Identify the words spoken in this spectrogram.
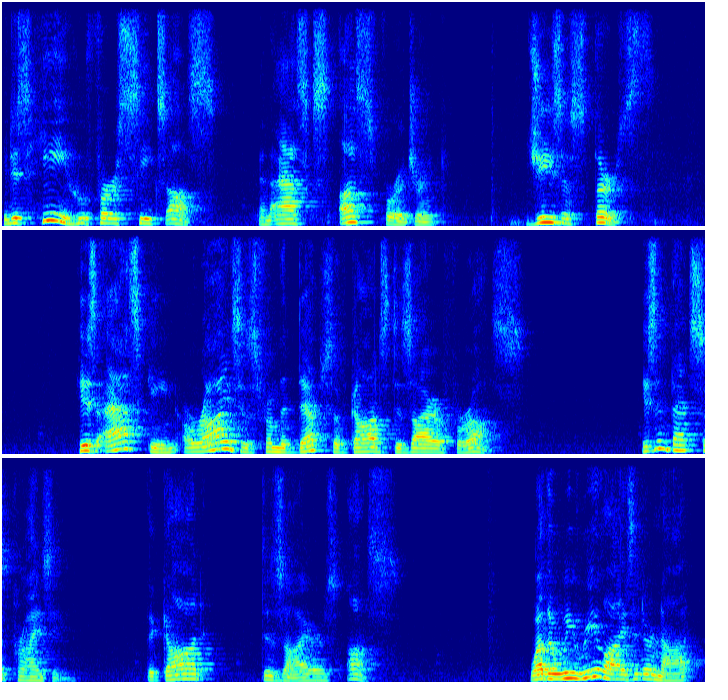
It is He who first seeks us and asks us for a drink. Jesus thirsts. His asking arises from the depths of God's desire for us. Isn't that surprising? That God desires us. Whether we realize it or not,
